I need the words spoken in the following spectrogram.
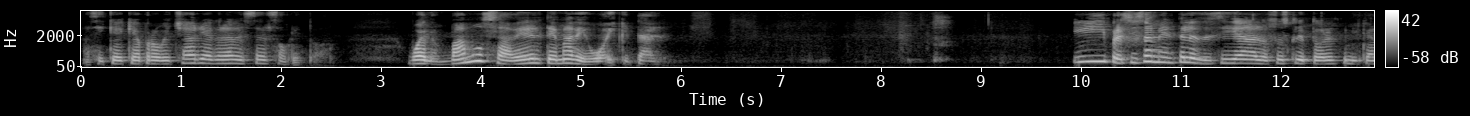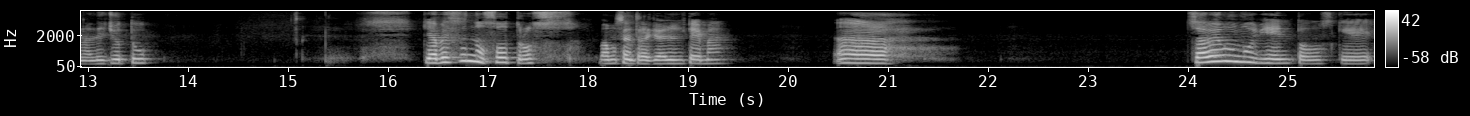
Así que hay que aprovechar y agradecer sobre todo. Bueno, vamos a ver el tema de hoy, ¿qué tal? Y precisamente les decía a los suscriptores de mi canal de YouTube que a veces nosotros, vamos a entrar ya en el tema, ah, sabemos muy bien todos que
